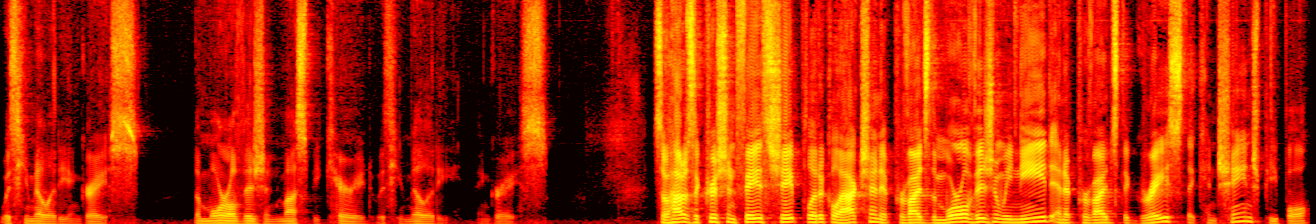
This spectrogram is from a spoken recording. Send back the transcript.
with humility and grace the moral vision must be carried with humility and grace. So, how does the Christian faith shape political action? It provides the moral vision we need, and it provides the grace that can change people,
